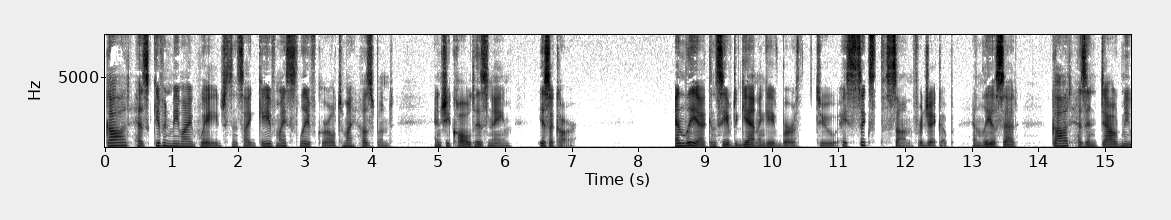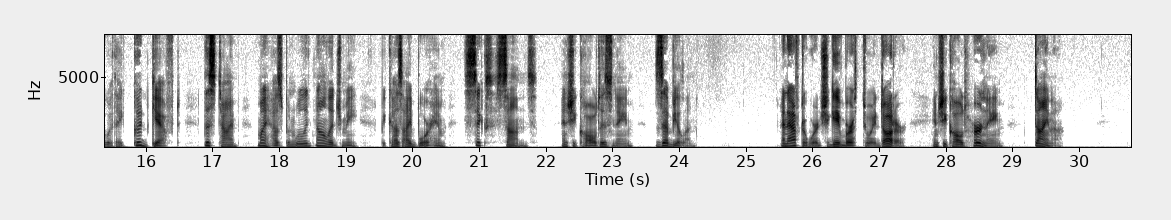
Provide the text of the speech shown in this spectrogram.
God has given me my wage since I gave my slave girl to my husband. And she called his name Issachar. And Leah conceived again and gave birth to a sixth son for Jacob. And Leah said, God has endowed me with a good gift. This time my husband will acknowledge me, because I bore him six sons. And she called his name Zebulun. And afterward she gave birth to a daughter, and she called her name Dinah.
